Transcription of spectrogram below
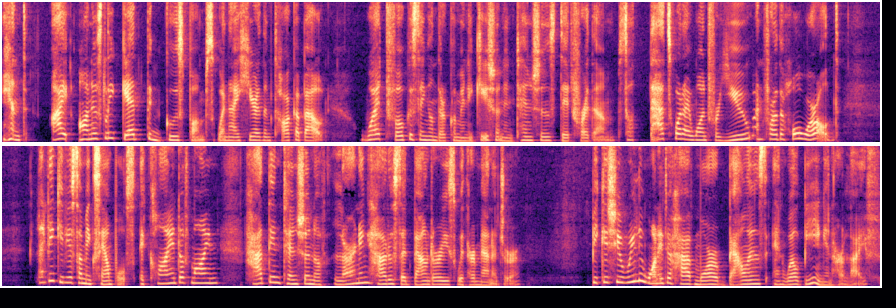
and I honestly get the goosebumps when I hear them talk about what focusing on their communication intentions did for them. So that's what I want for you and for the whole world. Let me give you some examples. A client of mine had the intention of learning how to set boundaries with her manager because she really wanted to have more balance and well being in her life.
